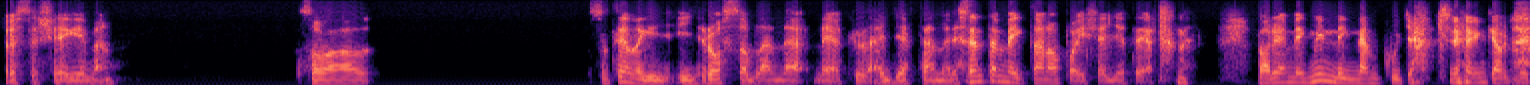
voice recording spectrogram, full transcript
összességében. Szóval Szóval tényleg így, így rosszabb lenne nélkül egyértelműen. És szerintem még talán apa is egyetértene. Bár én még mindig nem kutyás, inkább csak,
